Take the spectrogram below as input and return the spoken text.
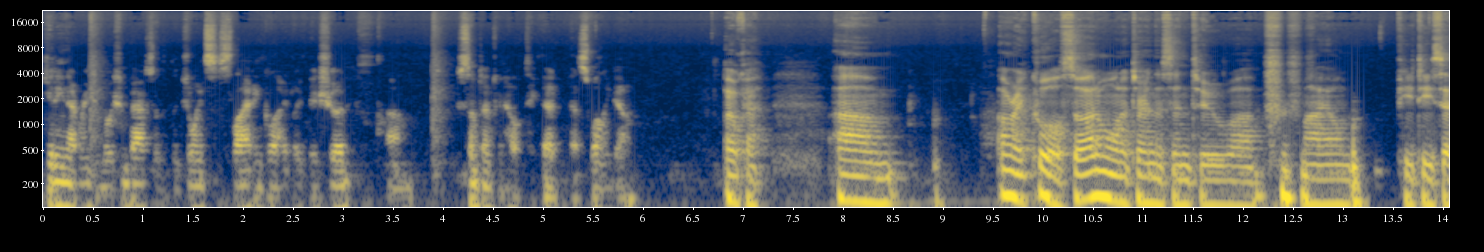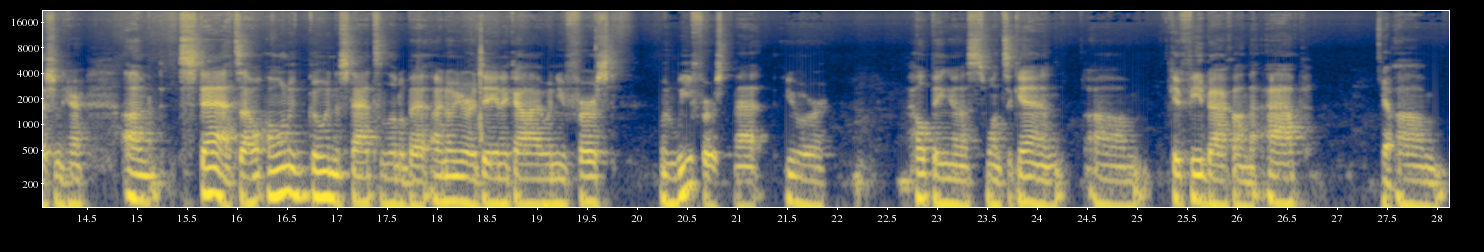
getting that range of motion back so that the joints slide and glide like they should um, sometimes can help take that that swelling down. Okay. Um, all right, cool. So I don't want to turn this into uh, my own PT session here. Um, stats. I, I want to go into stats a little bit. I know you're a data guy. When you first, when we first met, you were helping us once again um, give feedback on the app. Yeah. Um,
